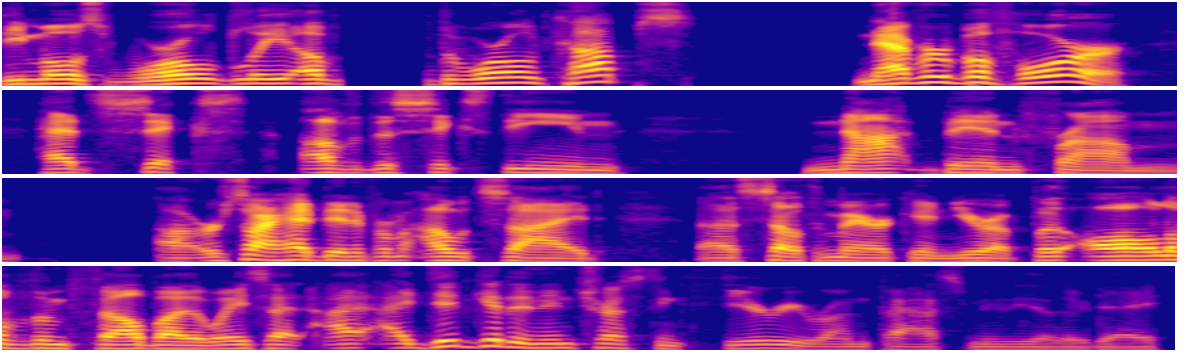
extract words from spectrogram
the most worldly of the World Cups. Never before had six of the 16 not been from, uh, or sorry, had been from outside uh, South America and Europe, but all of them fell by the wayside. I, I did get an interesting theory run past me the other day.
